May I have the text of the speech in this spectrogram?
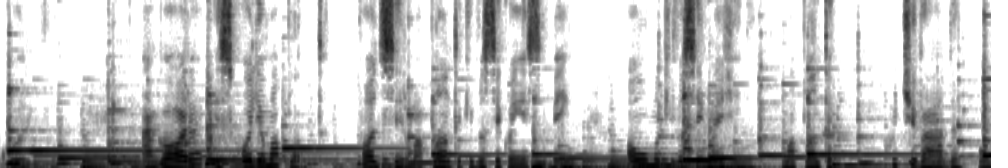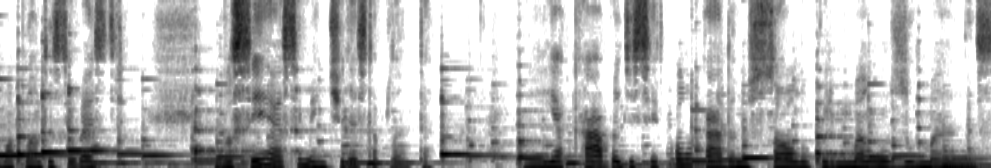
corpo. Agora, escolha uma planta. Pode ser uma planta que você conheça bem ou uma que você imagine, uma planta cultivada ou uma planta silvestre. Você é a semente desta planta e acaba de ser colocada no solo por mãos humanas,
